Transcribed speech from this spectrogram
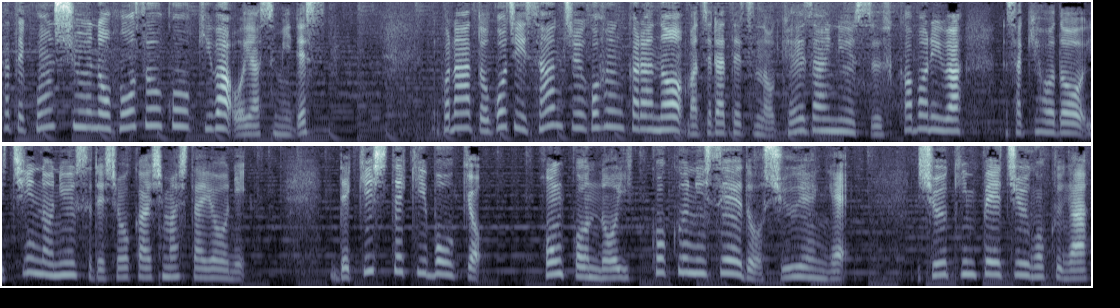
さて今週の放送後期はお休みです。この後5時35分からの町田鉄の経済ニュース深掘りは先ほど1位のニュースで紹介しましたように歴史的暴挙香港の一国二制度終焉へ。習近平中国が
